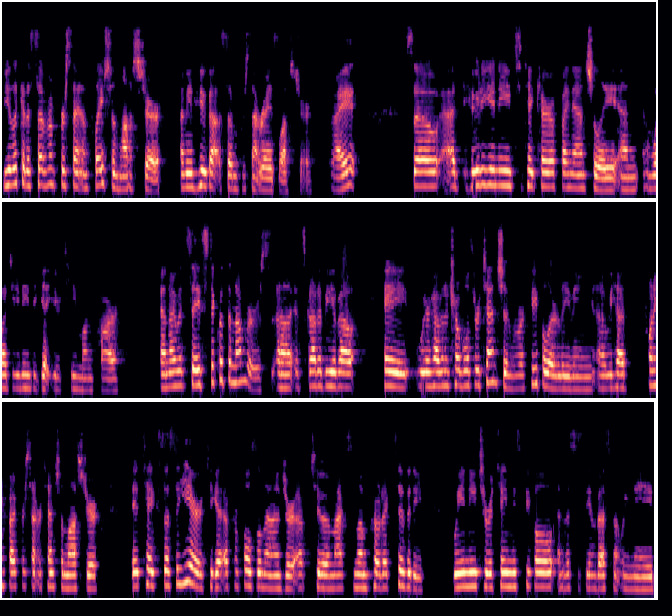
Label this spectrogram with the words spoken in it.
You look at a 7% inflation last year. I mean, who got 7% raise last year, right? So uh, who do you need to take care of financially and, and, what do you need to get your team on par? And I would say stick with the numbers. Uh, it's got to be about, hey, we're having a trouble with retention where people are leaving. Uh, we had 25% retention last year it takes us a year to get a proposal manager up to a maximum productivity. We need to retain these people, and this is the investment we need.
